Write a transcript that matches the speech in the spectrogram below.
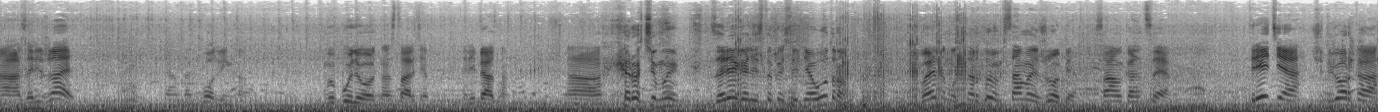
А, заряжает. Прям так бодренько. Выпуливают на старте ребята. А, короче, мы зарегались только сегодня утром. И поэтому стартуем в самой жопе, в самом конце. Третья четверка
